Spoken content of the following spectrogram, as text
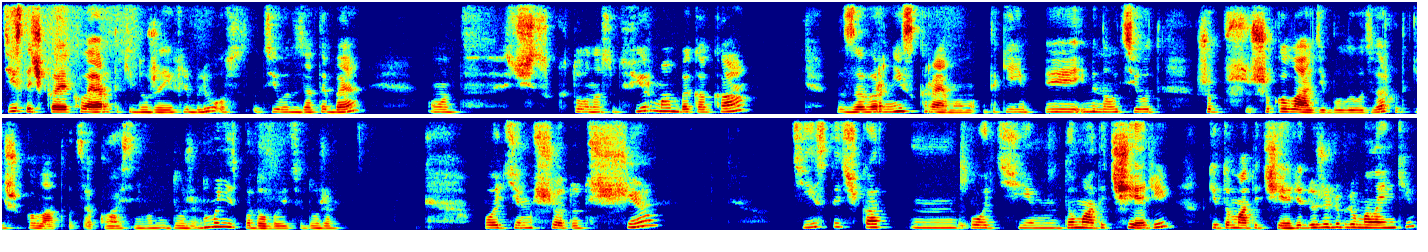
Тістечка еклер, такі дуже їх люблю. Ось ці от з АТБ. От, хто у нас тут фірма? БКК. Заварні з кремом. Такі іменно оці от, щоб в шоколаді були. От зверху такий шоколад. Оце класні. Вони дуже. Ну, мені сподобаються дуже. Потім, що тут ще? Тістечка, потім томати черрі. Такі томати черрі дуже люблю маленькі.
